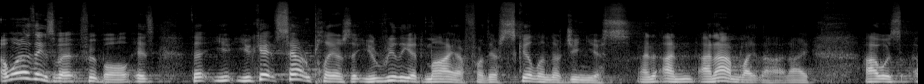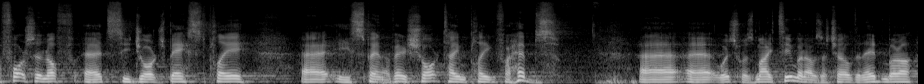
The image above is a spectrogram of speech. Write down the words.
And one of the things about football is that you, you get certain players that you really admire for their skill and their genius. And, and, and I'm like that. And I, I was fortunate enough uh, to see George Best play. Uh, he spent a very short time playing for Hibs uh, uh, which was my team when I was a child in Edinburgh.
